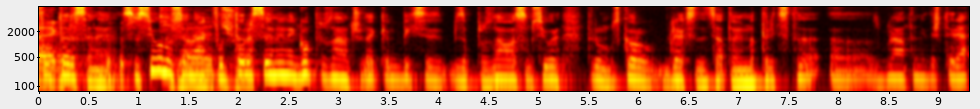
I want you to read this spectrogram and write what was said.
някакво търсене. Със сигурност е някакво човек. търсене. Не го познавам човека. Бих се запознал. Аз съм сигурен. Примерно, скоро гледах с децата ми матрицата а, с голямата ми дъщеря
